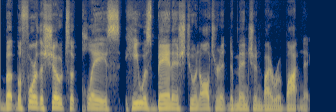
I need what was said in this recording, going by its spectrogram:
but before the show took place, he was banished to an alternate dimension by Robotnik.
